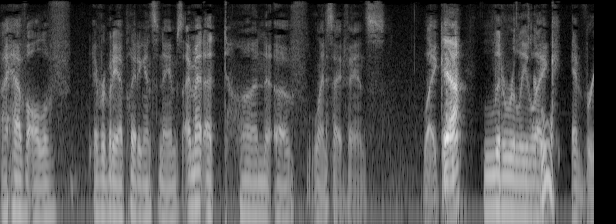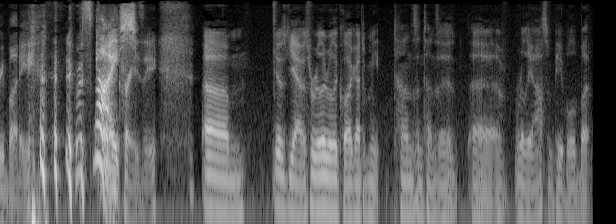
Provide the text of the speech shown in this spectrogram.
I have all of everybody I played against names. I met a ton of Line of Sight fans. Like Yeah. literally like everybody. it was Nice. crazy. Um, it was yeah, it was really really cool. I got to meet tons and tons of uh, really awesome people, but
